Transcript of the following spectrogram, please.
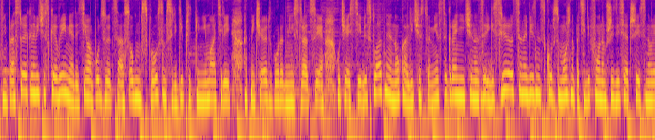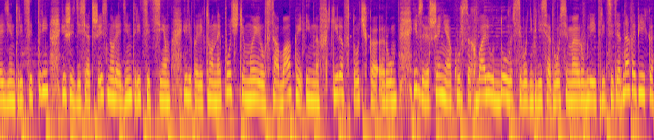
В непростое экономическое время эта тема пользуется особым спросом среди предпринимателей, отмечают в город администрации. Участие бесплатное, но количество мест ограничено. Зарегистрироваться на бизнес-курс можно по телефонам 660133 и 6601 37 или по электронной почте mail собака инновкиров.ру. И в завершение о курсах валют. Доллар сегодня 58 рублей 31 копейка,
